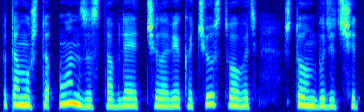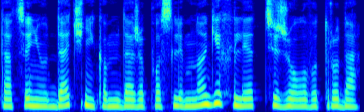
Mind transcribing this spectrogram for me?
Потому что он заставляет человека чувствовать, что он будет считаться неудачником даже после многих лет тяжелого труда.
